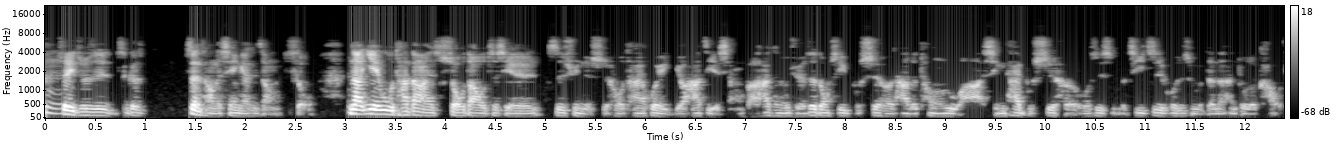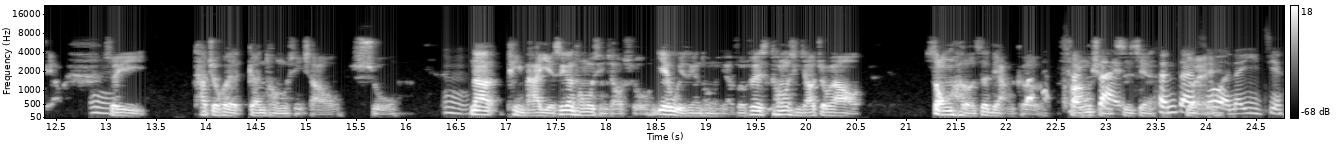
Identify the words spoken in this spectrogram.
嘛。嗯，所以就是这个。正常的线应该是这样走。那业务他当然收到这些资讯的时候，他会有他自己的想法，他可能觉得这东西不适合他的通路啊，形态不适合，或是什么机制，或是什么等等很多的考量。嗯。所以他就会跟通路行销说。嗯。那品牌也是跟通路行销说，业务也是跟通路行销说，所以通路行销就要综合这两个 方选之间，承载所有人的意见。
